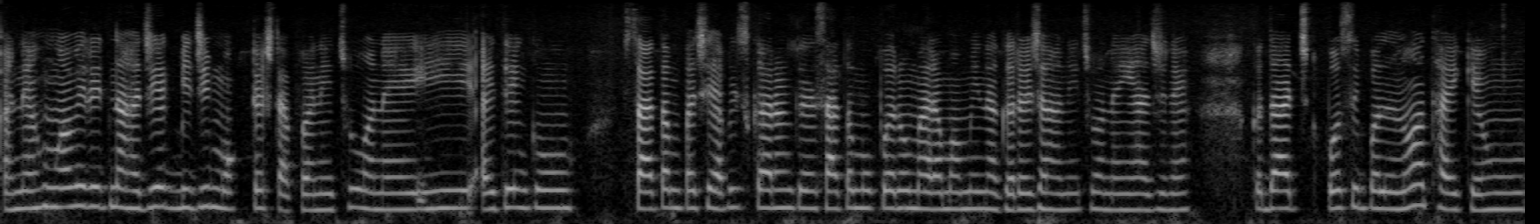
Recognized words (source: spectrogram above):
અને હું આવી રીતના હજી એક બીજી મોક ટેસ્ટ આપવાની છું અને એ આઈ થિંક હું સાતમ પછી આપીશ કારણ કે સાતમ ઉપર હું મારા મમ્મીના ઘરે જવાની છું અને અહીંયા જને કદાચ પોસિબલ ન થાય કે હું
